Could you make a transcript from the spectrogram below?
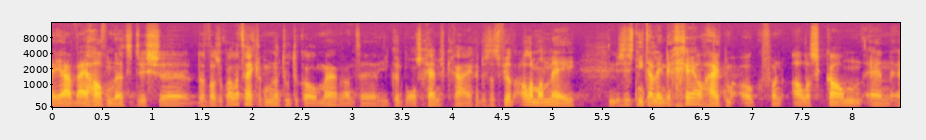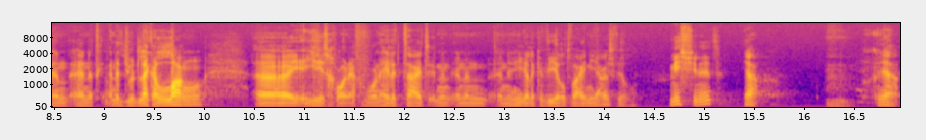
ja, wij hadden het, dus dat was ook wel aantrekkelijk om naartoe te komen. Hè, want je kunt bij ons gems krijgen. Dus dat speelt allemaal mee. Dus het is niet alleen de geilheid, maar ook van alles kan en, en, en, het, en het duurt lekker lang. Je, je zit gewoon even voor een hele tijd in een, in een, in een heerlijke wereld waar je niet uit wil. Mis je het? Ja. Ja.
